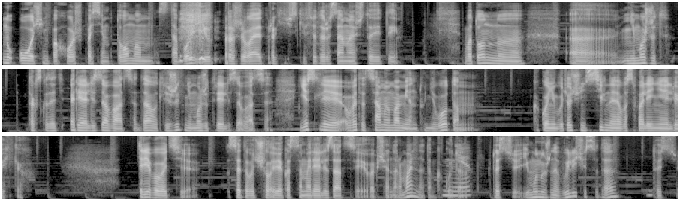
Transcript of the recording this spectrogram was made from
ну, очень похож по симптомам с тобой и проживает практически все то же самое, что и ты. Вот он э, э, не может, так сказать, реализоваться, да, вот лежит, не может реализоваться. Если в этот самый момент у него там какое-нибудь очень сильное воспаление легких, требовать с этого человека самореализации вообще нормально там какой-то? Нет. То есть ему нужно вылечиться, да? То есть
